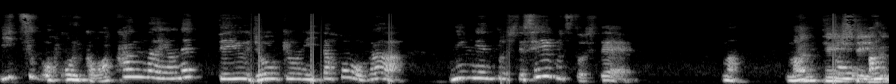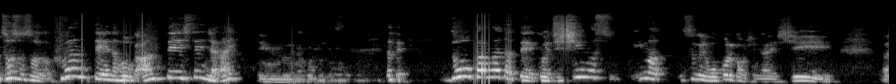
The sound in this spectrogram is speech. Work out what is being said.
いつ起こるか分かんないよねっていう状況にいた方が、人間として、生物として、まあ、ま安定しているあそうそうそう、不安定な方が安定してんじゃないっていうふうなことです。どう考えたって、これ地震がす今すぐに起こるかもしれないし、あ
